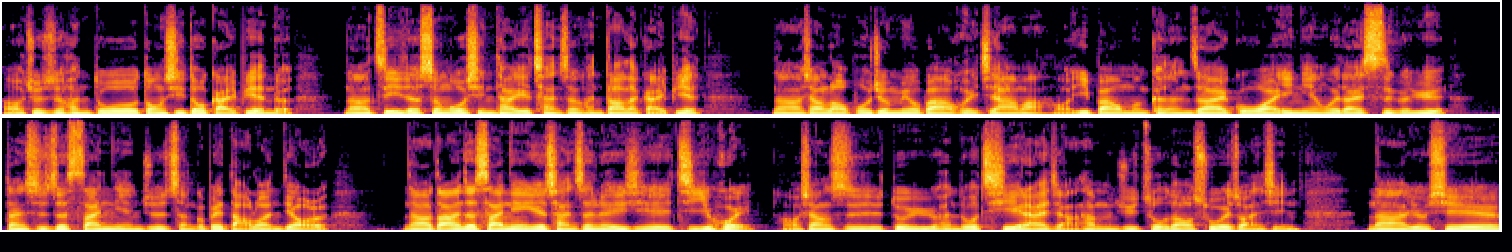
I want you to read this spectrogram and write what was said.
啊，就是很多东西都改变了，那自己的生活形态也产生很大的改变。那像老婆就没有办法回家嘛，哦，一般我们可能在国外一年会待四个月，但是这三年就是整个被打乱掉了。那当然，这三年也产生了一些机会，好像是对于很多企业来讲，他们去做到数位转型。那有些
